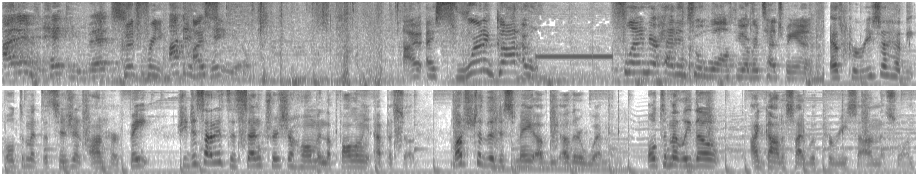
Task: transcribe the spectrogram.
I didn't hit you, bitch. Good for you. I didn't I s- hit you. I, I swear to God, I will slam your head into a wall if you ever touch me again. As Parisa had the ultimate decision on her fate, she decided to send Trisha home in the following episode, much to the dismay of the other women. Ultimately, though, I gotta side with Parisa on this one.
